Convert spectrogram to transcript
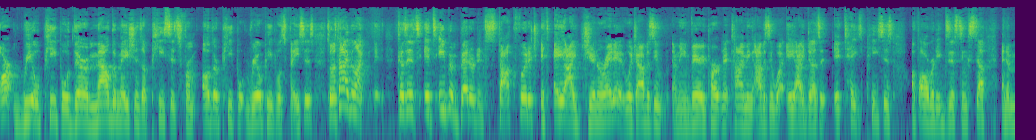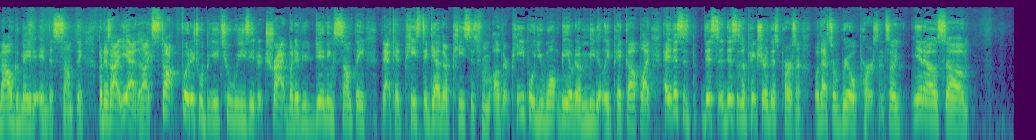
aren't real people. They're amalgamations of pieces from other people, real people's faces. So it's not even like because it's it's even better than stock footage. It's AI generated, which obviously, I mean, very pertinent timing. Obviously, what AI does, it, it takes pieces of already existing stuff and amalgamate it into something. But it's like, yeah, like stock footage would be too easy to track. But if you're getting something that can piece together pieces from other people, you won't be able to immediately pick up like, hey, this is this this is a picture of this person. Well, that's a real person. So you know, so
